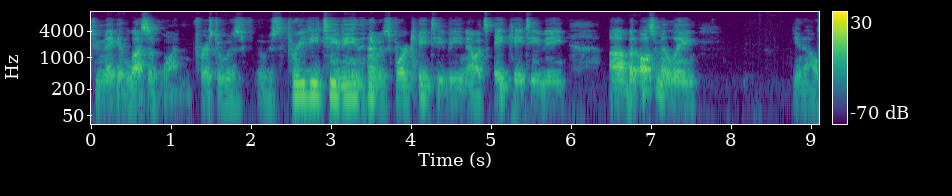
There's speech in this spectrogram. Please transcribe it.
to make it less of one. First, it was it was 3D TV, then it was 4K TV, now it's 8K TV. Uh, but ultimately, you know,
